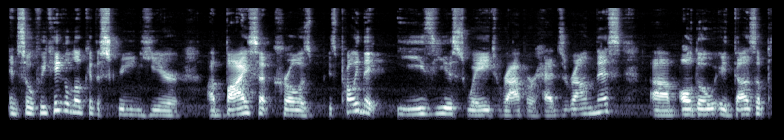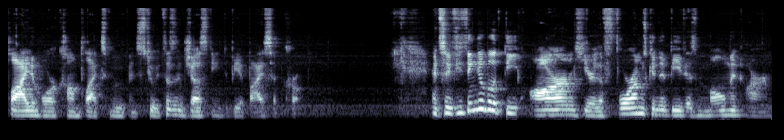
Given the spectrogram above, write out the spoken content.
and so if we take a look at the screen here, a bicep curl is, is probably the easiest way to wrap our heads around this, um, although it does apply to more complex movements too. It doesn't just need to be a bicep curl. And so if you think about the arm here, the forearm's going to be this moment arm,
